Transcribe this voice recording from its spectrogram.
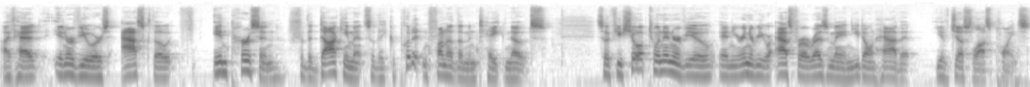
I've had interviewers ask though in person for the document so they could put it in front of them and take notes. So if you show up to an interview and your interviewer asks for a resume and you don't have it, you've just lost points.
